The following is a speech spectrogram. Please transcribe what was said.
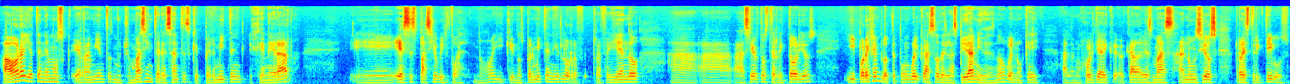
ahora ya tenemos herramientas mucho más interesantes que permiten generar eh, ese espacio virtual, ¿no? Y que nos permiten irlo refiriendo a, ciertos territorios. Y, por ejemplo, te pongo el caso de las pirámides, ¿no? Bueno, ok, a lo mejor ya hay cada vez más anuncios restrictivos,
